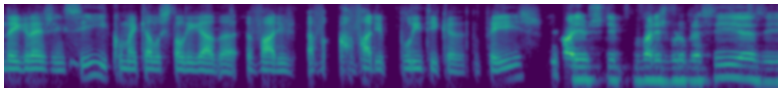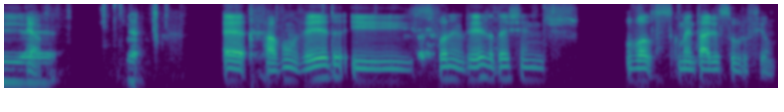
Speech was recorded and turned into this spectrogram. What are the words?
da igreja em si e como é que ela está ligada a, vários, a, v- à vária política do país. E vários, tipo, várias burocracias e Yeah. é, É, pá, vão ver e se forem ver, deixem-nos o vosso comentário sobre o filme.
